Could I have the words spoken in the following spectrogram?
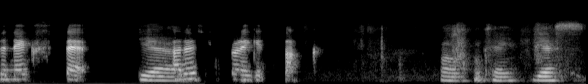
the next step. yeah Otherwise, you're going to get stuck. Oh, okay. Yes.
